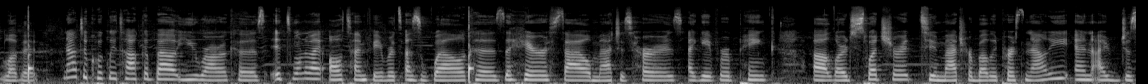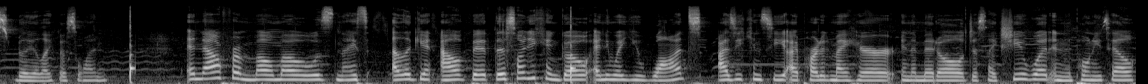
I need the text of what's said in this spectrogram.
love it. Now to quickly talk about Urara because it's one of my all-time favorites as well because the hairstyle matches hers. I gave her a pink uh, large sweatshirt to match her bubbly personality and I just really like this one. And now for Momo's nice elegant outfit. This one you can go any way you want. As you can see, I parted my hair in the middle just like she would in a ponytail.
